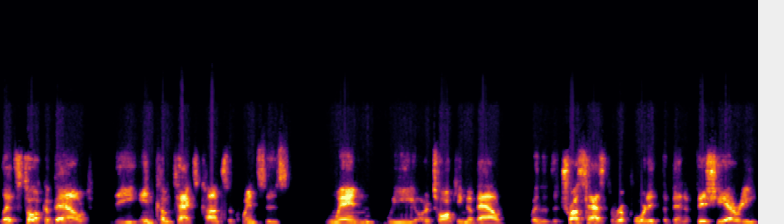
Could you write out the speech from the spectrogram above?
let's talk about the income tax consequences when we are talking about whether the trust has to report it, the beneficiary,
